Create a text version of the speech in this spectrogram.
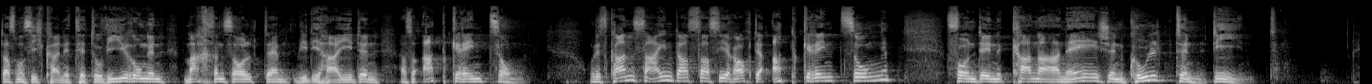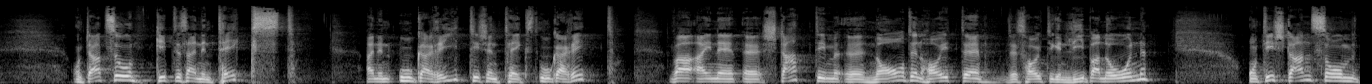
dass man sich keine Tätowierungen machen sollte wie die Heiden, also Abgrenzung. Und es kann sein, dass das hier auch der Abgrenzung von den kananäischen Kulten dient. Und dazu gibt es einen Text, einen ugaritischen Text. Ugarit war eine äh, Stadt im äh, Norden heute des heutigen Libanon. Und die stand so um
